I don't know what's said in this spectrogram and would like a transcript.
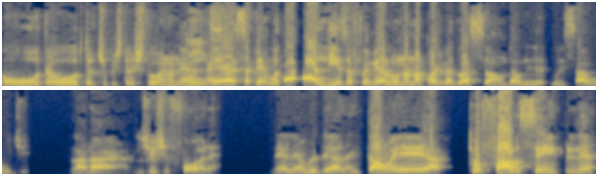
ou outra, ou outro tipo de transtorno, né? Aí essa pergunta, a Lisa foi minha aluna na pós-graduação da Unisaúde, lá na, em Juiz de Fora, né? Lembro dela. Então, é que eu falo sempre, né?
